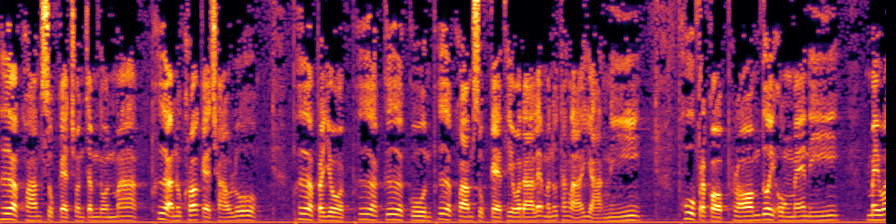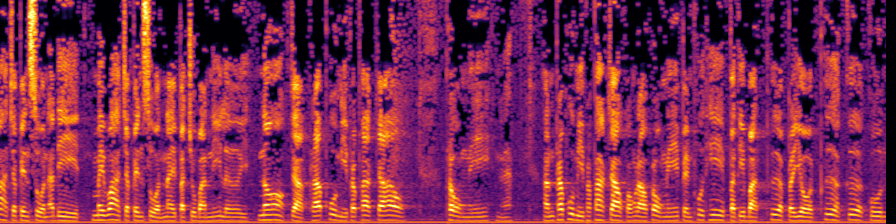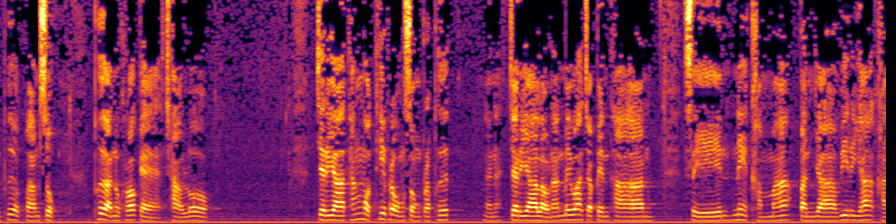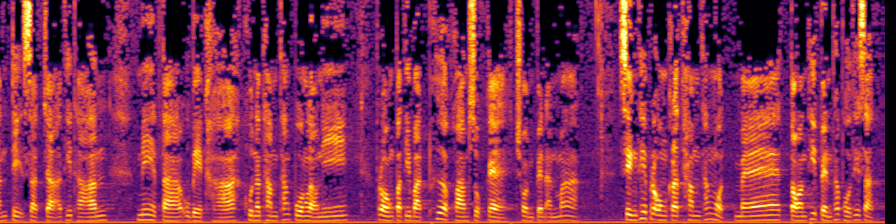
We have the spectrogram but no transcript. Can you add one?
เพื่อความสุขแก่ชนจำนวนมาก เพื่ออนุเคราะห์แก่ชาวโลก เพื่อประโยชน์ เพื่อเกื้อกูล เพื่อความสุขแก่เทวดาและมนุษย์ทั้งหลายอย่างนี้ ผู้ประกอบพร้อมด้วยองค์แม้นี้ ไม่ว่าจะเป็นส่วนอดีต ไม่ว่าจะเป็นส่วนในปัจจุบันนี้เลย นอกจากพระผู้มีพระภาคเจ้าพระองค์นี้นะอันพระผู้มีพระภาคเจ้าของเราพระองค์นี้เป็นผู้ที่ปฏิบัติเพื่อประโยชน์เพื่อเกื้อกูล เพื่อความสุข เพื่ออนุเคราะห์แก่ชาวโลก จริยาทั้งหมดที่พระองค์ทรงประพฤตินะนะจริยาเหล่านั้นไม่ว่าจะเป็นทาน ศีล เนคขมมะ ปัญญาวิริยะขันติสัจจะอธิษฐาน เมตตาอุเบกขา คุณธรรมทั้งปวงเหล่านี้ พระองค์ปฏิบัติเพื่อความสุขแก่ชนเป็นอันมาก สิ่งที่พระองค์กระทำทั้งหมด แม้ตอนที่เป็นพระโพธิสัตว์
